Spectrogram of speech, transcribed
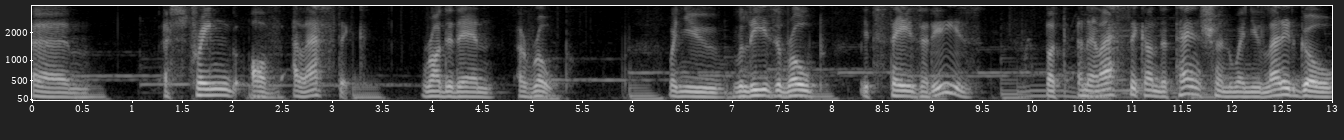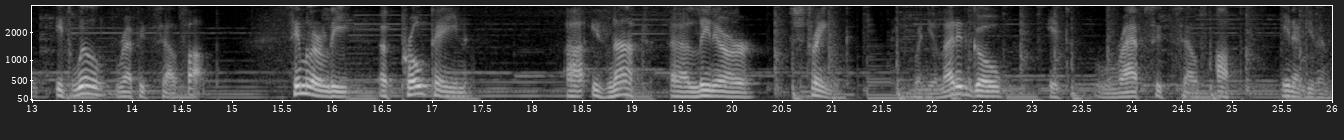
um, a string of elastic rather than a rope. When you release a rope, it stays at ease, but an elastic under tension, when you let it go, it will wrap itself up. Similarly, a protein uh, is not a linear string. When you let it go, it wraps itself up in a given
